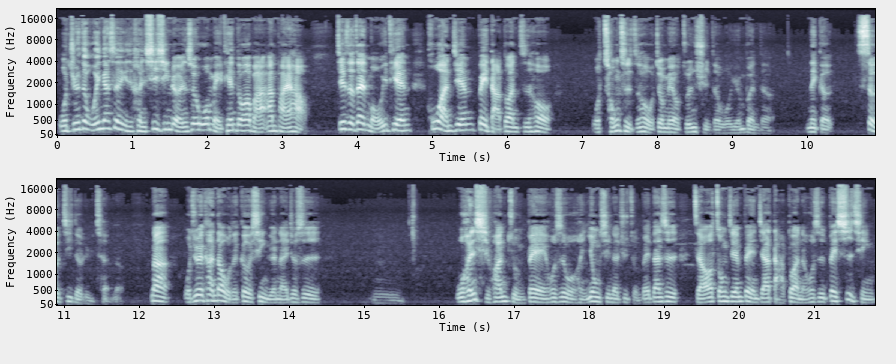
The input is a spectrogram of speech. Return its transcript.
我觉得我应该是很细心的人，所以我每天都要把它安排好。接着在某一天忽然间被打断之后，我从此之后我就没有遵循着我原本的那个设计的旅程了。那我就会看到我的个性原来就是，嗯，我很喜欢准备，或是我很用心的去准备，但是只要中间被人家打断了，或是被事情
